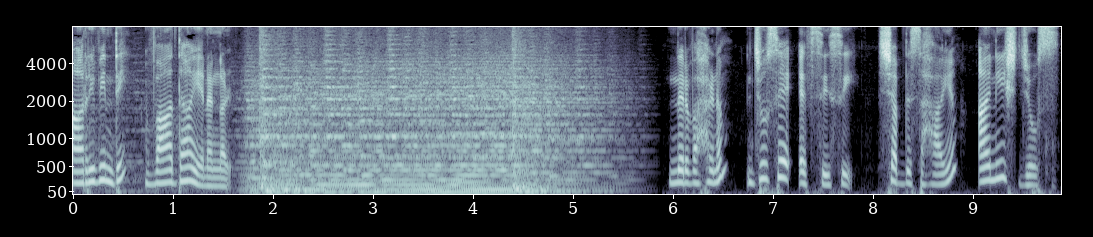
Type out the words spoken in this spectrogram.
അറിവിന്റെ വാതായനങ്ങൾ. നിർവഹണം ജുസെ എഫ് സി സി ശബ്ദസഹായം അനീഷ് ജോസ്.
